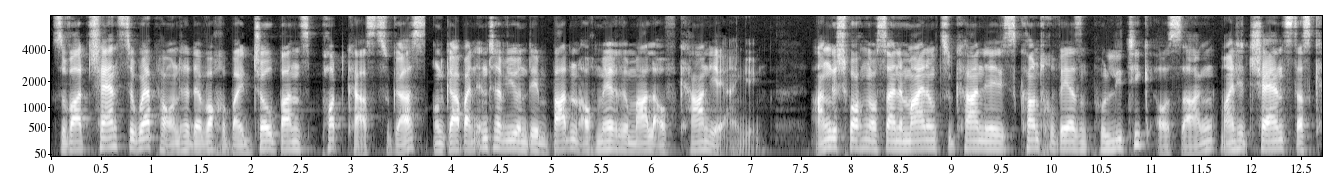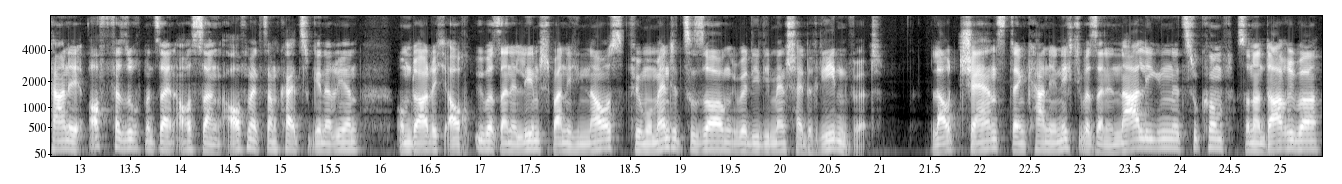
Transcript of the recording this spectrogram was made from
So war Chance the Rapper unter der Woche bei Joe Buns Podcast zu Gast und gab ein Interview, in dem Budden auch mehrere Male auf Kanye einging. Angesprochen auf seine Meinung zu Kanyes kontroversen Politikaussagen, meinte Chance, dass Kanye oft versucht, mit seinen Aussagen Aufmerksamkeit zu generieren, um dadurch auch über seine Lebensspanne hinaus für Momente zu sorgen, über die die Menschheit reden wird. Laut Chance denkt Kanye nicht über seine naheliegende Zukunft, sondern darüber,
